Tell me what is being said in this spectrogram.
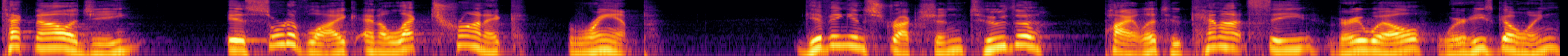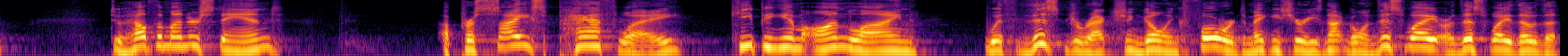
technology is sort of like an electronic ramp, giving instruction to the pilot who cannot see very well where he's going to help them understand a precise pathway, keeping him online with this direction going forward to making sure he's not going this way or this way, though the,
